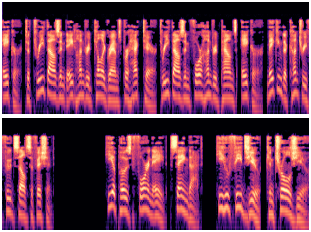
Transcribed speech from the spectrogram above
acre to 3,800 kg per hectare 3,400 pounds, acre, making the country food self-sufficient. He opposed foreign aid, saying that he who feeds you, controls you.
